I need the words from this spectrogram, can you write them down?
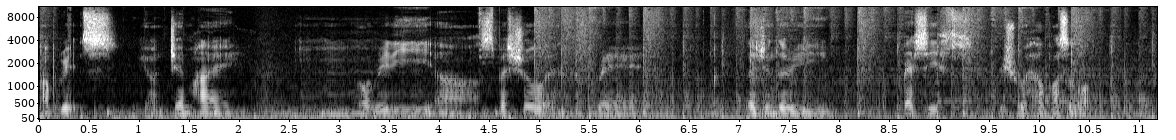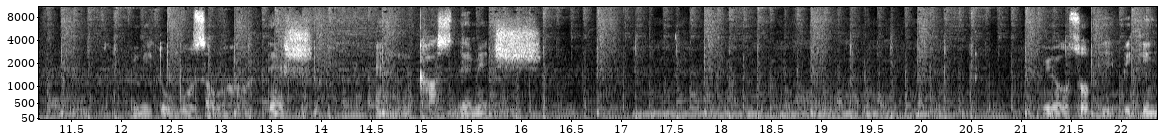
upgrades. Your gem high. Got really uh, special and rare legendary passives which will help us a lot. We need to boost our dash and cast damage We'll also be picking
